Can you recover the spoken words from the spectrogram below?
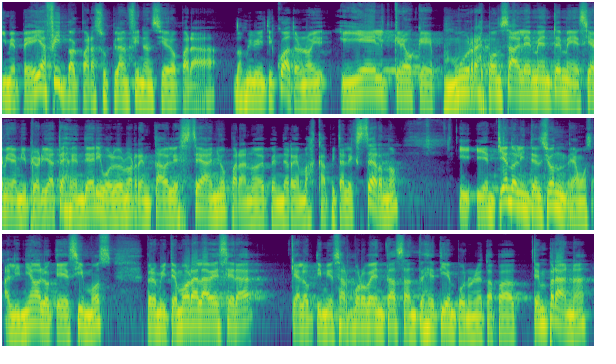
y me pedía feedback para su plan financiero para 2024, ¿no? Y, él creo que muy responsablemente me decía, mira, mi prioridad es vender y volverme rentable este año para no depender de más capital externo. Y, entiendo la intención, digamos, alineado a lo que decimos, pero mi temor a la vez era que al optimizar por ventas antes de tiempo en una etapa temprana,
